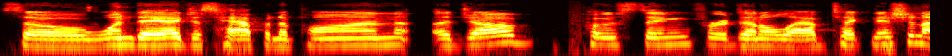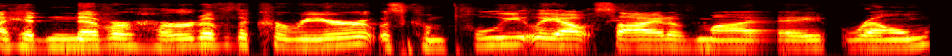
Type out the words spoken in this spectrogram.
so one day I just happened upon a job posting for a dental lab technician. I had never heard of the career, it was completely outside of my realm.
